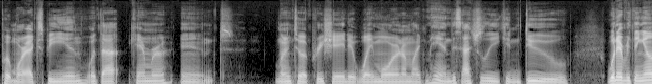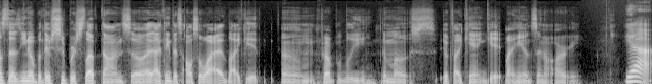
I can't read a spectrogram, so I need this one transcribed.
put more XP in with that camera and learn to appreciate it way more. And I'm like, man, this actually can do what everything else does, you know. But they're super slept on, so I, I think that's also why I like it um probably the most if I can't get my hands on an ARRI. Yeah.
